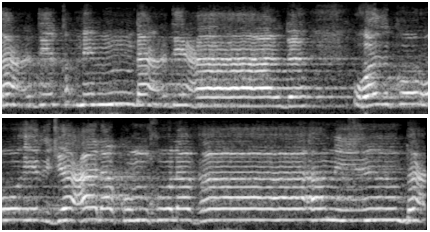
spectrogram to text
بعد من بعد عاد. واذكروا إذ جعلكم خلفاء من بعد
